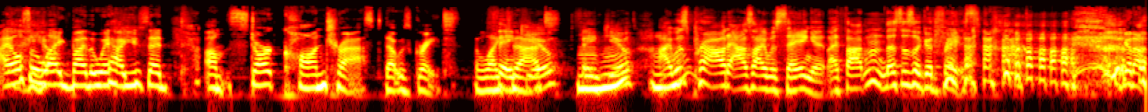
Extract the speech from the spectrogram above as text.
I also yep. like, by the way, how you said um, stark contrast that was great. I like Thank that. you. Thank mm-hmm. you. Mm-hmm. I was proud as I was saying it. I thought, mm, this is a good phrase. I'm going to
